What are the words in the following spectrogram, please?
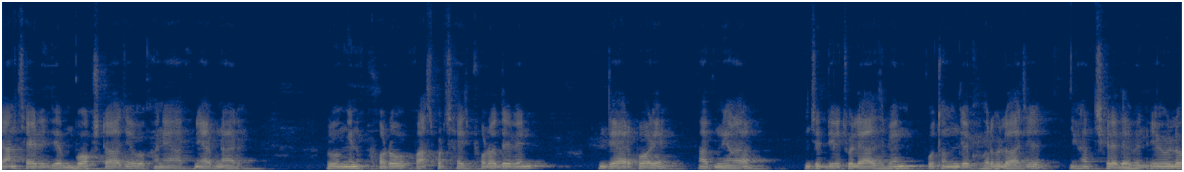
ডান সাইডে যে বক্সটা আছে, ওখানে আপনি আপনার রঙিন ফটো, পাসপোর্ট সাইজ ফটো দেবেন। দেওয়ার পরে আপনারা নিচের দিকে চলে আসবেন। প্রথম যে ঘরগুলো আছে, এখানে ছেড়ে দেবেন। এগুলো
